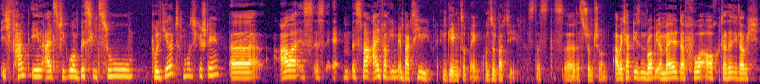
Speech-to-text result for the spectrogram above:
ich fand ihn als Figur ein bisschen zu poliert, muss ich gestehen. Äh, aber es, es, es war einfach, ihm Empathie entgegenzubringen und Sympathie. Das, das, das, äh, das stimmt schon. Aber ich habe diesen Robbie Amell davor auch tatsächlich, glaube ich,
